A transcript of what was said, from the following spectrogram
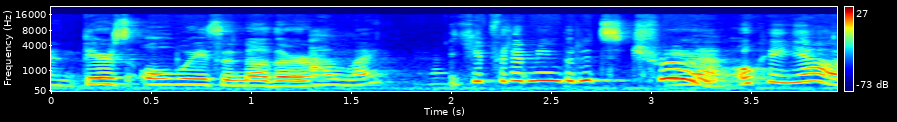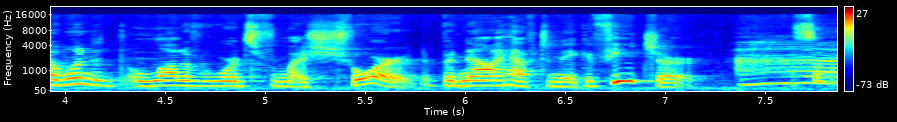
And- there's always another. I like that. Yeah, but I mean, but it's true. Yeah. Okay, yeah, I wanted a lot of awards for my short, but now I have to make a feature. So yeah,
